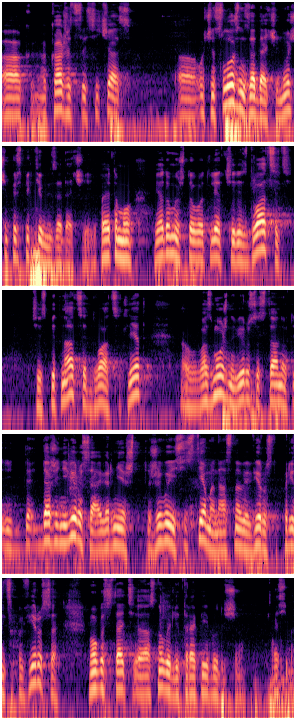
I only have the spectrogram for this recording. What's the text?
а, кажется сейчас а, очень сложной задачей, но очень перспективной задачей. И поэтому я думаю, что вот лет через 20, через 15-20 лет, возможно, вирусы станут, и даже не вирусы, а вернее живые системы на основе вируса, принципов вируса могут стать основой для терапии будущего. Спасибо.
